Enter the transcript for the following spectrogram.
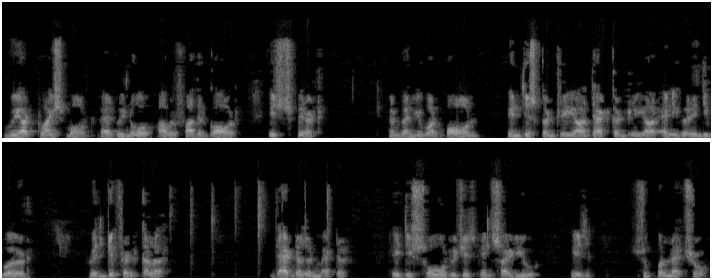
we are twice born. As we know, our Father God is spirit. And when you are born in this country or that country or anywhere in the world with different color, that doesn't matter the soul which is inside you is supernatural.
